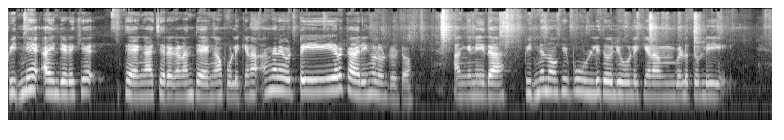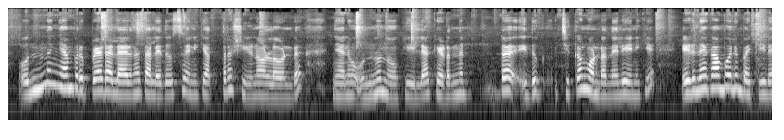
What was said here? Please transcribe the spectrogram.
പിന്നെ അതിന്റെ ഇടയ്ക്ക് തേങ്ങ ചിരകണം തേങ്ങ പൊളിക്കണം അങ്ങനെ ഒട്ടേറെ കാര്യങ്ങളുണ്ട് കേട്ടോ. അങ്ങനെ ഇതാ. പിന്നെ നോക്കിയപ്പോൾ ഉള്ളി തൊലി പൊളിക്കണം വെളുത്തുള്ളി. ഒന്നും ഞാൻ പ്രിപ്പയർഡ് അല്ലായിരുന്നു. തലേദിവസം എനിക്ക് അത്ര ക്ഷീണമുള്ളതുകൊണ്ട് ഞാൻ ഒന്നും നോക്കിയില്ല. കിടന്നിട്ട് ഇത് ചിക്കൻ കൊണ്ടുവന്നതിൽ എനിക്ക് എഴുന്നേക്കാൻ പോലും പറ്റിയില്ല.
